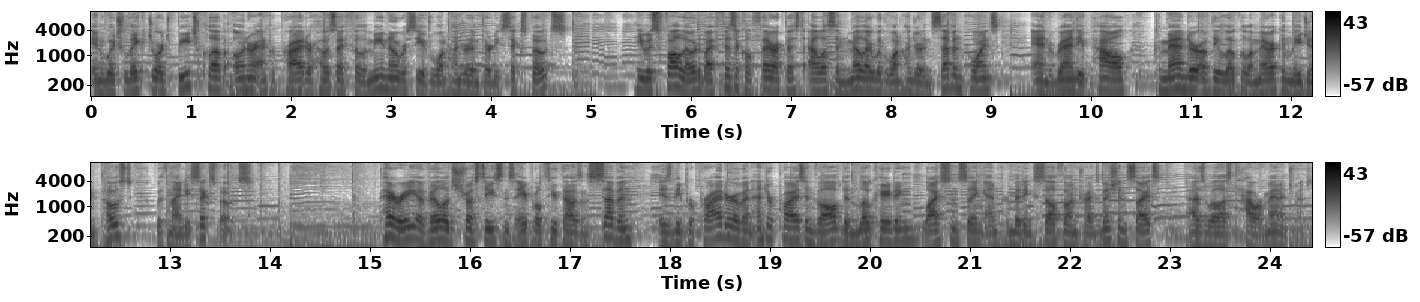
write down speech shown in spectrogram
in which Lake George Beach Club owner and proprietor Jose Filomeno received 136 votes. He was followed by physical therapist Allison Miller with 107 points, and Randy Powell, commander of the local American Legion post, with 96 votes. Perry, a village trustee since April 2007, is the proprietor of an enterprise involved in locating, licensing, and permitting cell phone transmission sites, as well as tower management.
